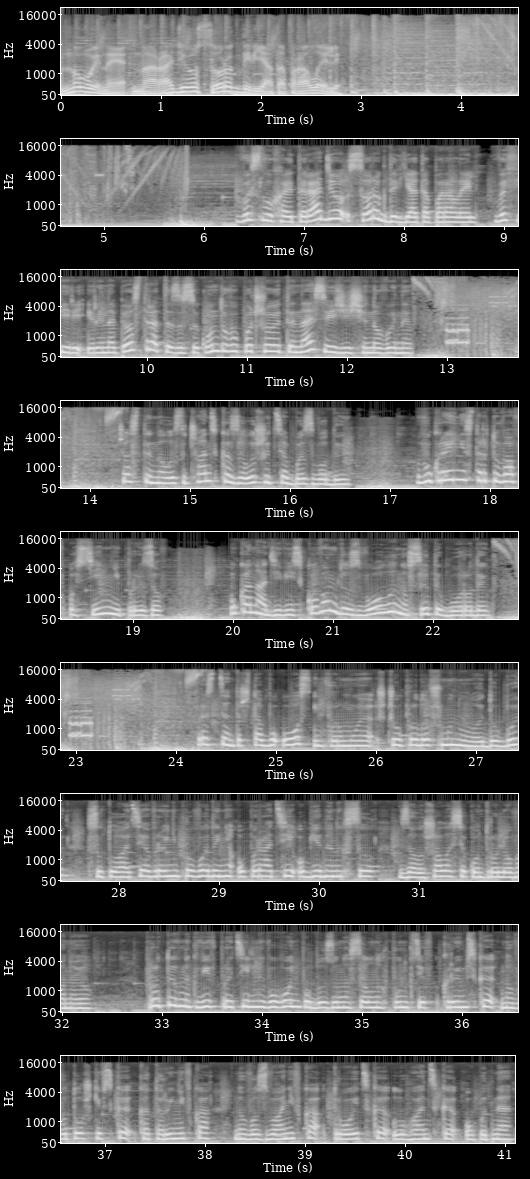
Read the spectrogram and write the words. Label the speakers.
Speaker 1: Новини на Радіо 49 паралель.
Speaker 2: Ви слухаєте радіо 49-та паралель. В ефірі Ірина Пьостра та за секунду ви почуєте найсвіжіші новини. Частина Лисичанська залишиться без води. В Україні стартував осінній призов. У Канаді військовим дозволили носити бороди. Прес-центр штабу ООС інформує, що упродовж минулої доби ситуація в районі проведення операції об'єднаних сил залишалася контрольованою. Противник вів прицільний вогонь поблизу населених пунктів Кримське, Новотошківське, Катеринівка, Новозванівка, Троїцьке, Луганське, Опитне.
